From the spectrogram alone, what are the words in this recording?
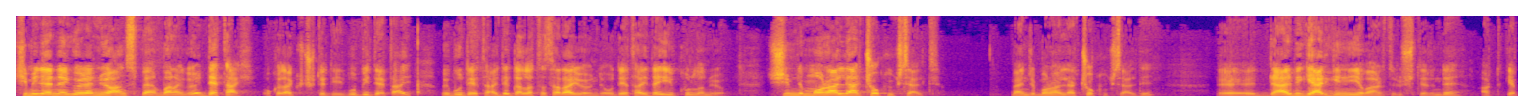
kimilerine göre nüans ben bana göre detay. O kadar küçük de değil. Bu bir detay ve bu detayda Galatasaray önde. O detayı da iyi kullanıyor. Şimdi moraller çok yükseldi. Bence moraller çok yükseldi. E, derbi gerginliği vardı üstlerinde. Artık ya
